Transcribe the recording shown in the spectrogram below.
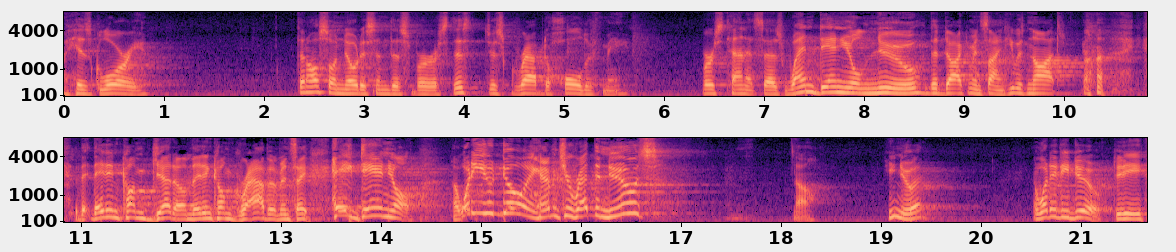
his glory then also notice in this verse, this just grabbed a hold of me. Verse 10, it says, When Daniel knew the document signed, he was not, they didn't come get him, they didn't come grab him and say, Hey, Daniel, what are you doing? Haven't you read the news? No, he knew it. And what did he do? Did he,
